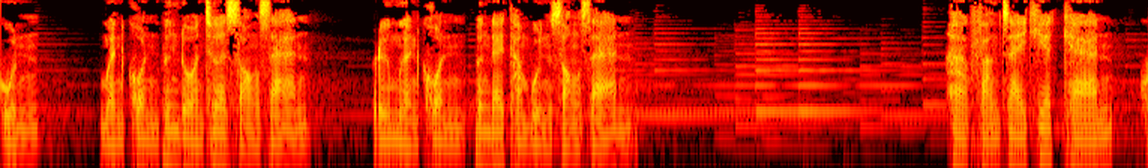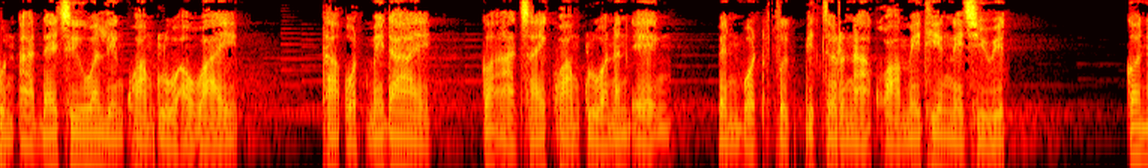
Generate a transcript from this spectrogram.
คุณ เหมือนคนเพิ่งโดนเชิดสองแสนหรือเหมือนคนเพิ่งได้ทำบุญสองแสนหากฝังใจเครียดแค้น คุณอาจได้ชื่อว่าเลี้ยงความกลัวเอาไว้ ถ้าอดไม่ได้ ก็อาจใช้ความกลัวนั่นเอง เป็นบทฝึกพิจารณาความไม่เที่ยงในชีวิต ก็ใน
